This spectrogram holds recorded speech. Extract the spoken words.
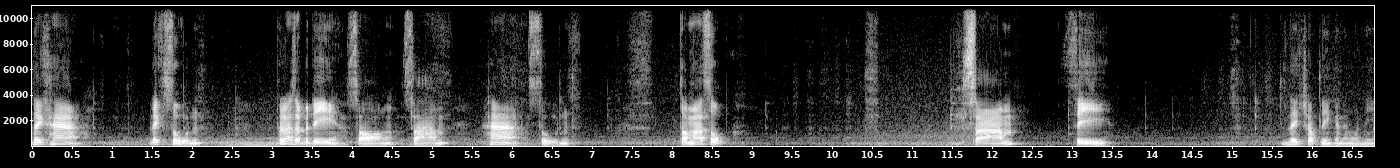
เลขห้าเลขศูนย์พฤหัสบดีสองสามห้าศูนย์ต่อมาศุกร์ สามสี่เลขชอบเรียงกันนะวันนี้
